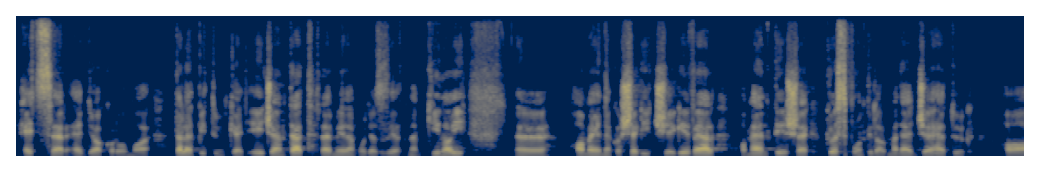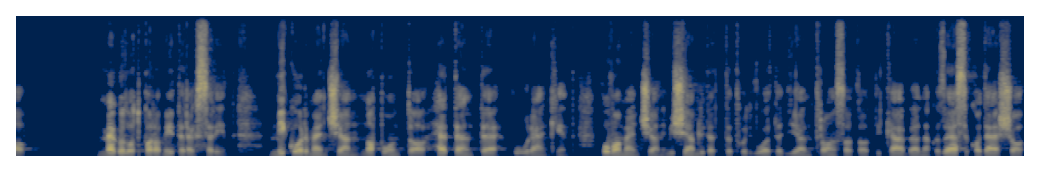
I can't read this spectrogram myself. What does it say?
egyszer, egy alkalommal telepítünk egy agentet, remélem, hogy az azért nem kínai, amelynek a segítségével a mentések központilag menedzselhetők, a megadott paraméterek szerint. Mikor mentsen naponta, hetente, óránként, hova mentsen, mi sem említetted, hogy volt egy ilyen transatlanti kábelnek az elszakadása,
